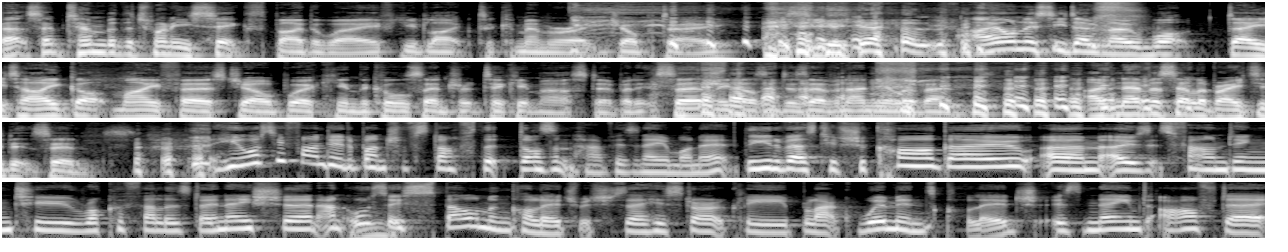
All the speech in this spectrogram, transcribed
That's September the 26th, by the way, if you'd like to commemorate Job Day. I honestly don't know what date I got my first job working in the call centre at Ticketmaster, but it certainly doesn't deserve an annual event. I've never celebrated it since. He also founded a bunch of stuff that doesn't have his name on it. The University of Chicago um, owes its founding to Rockefeller's donation, and also Spelman College, which is a historically black women's college, is named after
